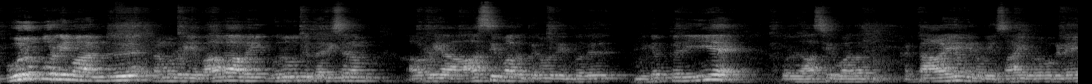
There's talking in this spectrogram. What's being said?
குரு பூர்ணிமா அன்று நம்மளுடைய பாபாவை குருவுக்கு தரிசனம் அவருடைய ஆசீர்வாதம் பெறுவது என்பது மிகப்பெரிய ஒரு ஆசீர்வாதம். கட்டாயம் என்னுடைய சாய் உறவுகளே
